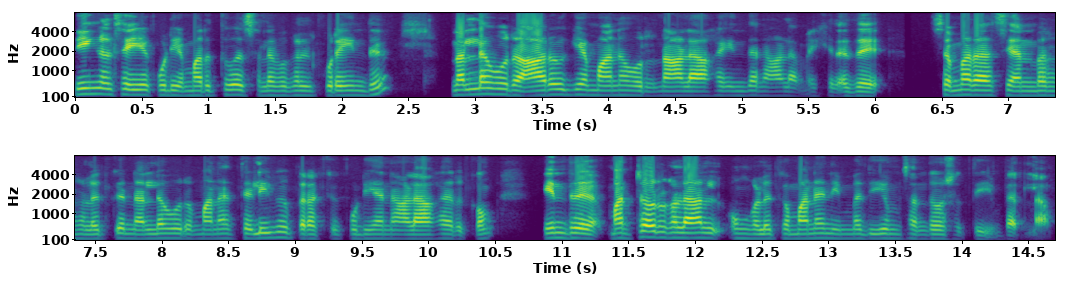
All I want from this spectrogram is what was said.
நீங்கள் செய்யக்கூடிய மருத்துவ செலவுகள் குறைந்து நல்ல ஒரு ஆரோக்கியமான ஒரு நாளாக இந்த நாள் அமைகிறது. சிம்மராசி அன்பர்களுக்கு நல்ல ஒரு மன தெளிவு பிறக்கக்கூடிய நாளாக இருக்கும். இன்று மற்றவர்களால் உங்களுக்கு மன நிம்மதியும் சந்தோஷத்தையும் பெறலாம்.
